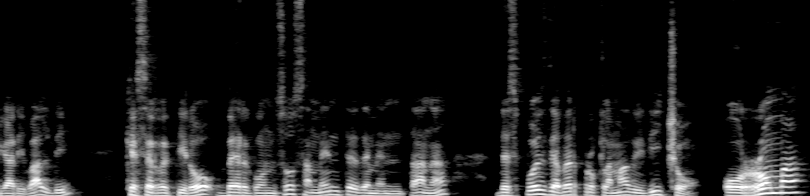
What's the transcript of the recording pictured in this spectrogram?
Garibaldi, que se retiró vergonzosamente de Mentana, después de haber proclamado y dicho, o Roma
